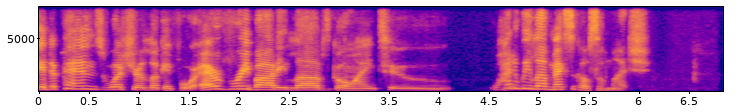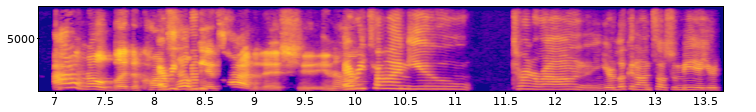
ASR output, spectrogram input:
It depends what you're looking for. Everybody loves going to. Why do we love Mexico so much? I don't know, but the cartel time- getting tired of that shit, you know. Every time you turn around and you're looking on social media, you're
